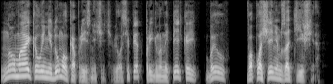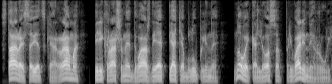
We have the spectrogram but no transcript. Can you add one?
Но Майкл и не думал капризничать. Велосипед, пригнанный Петькой, был воплощением затишья. Старая советская рама, перекрашенная дважды и опять облупленная, новые колеса, приваренный руль.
